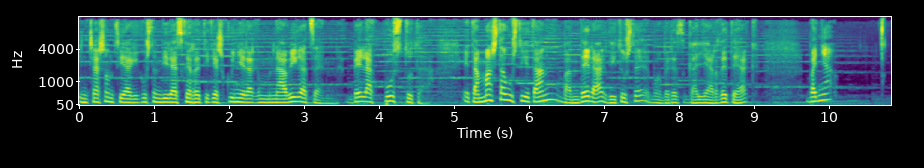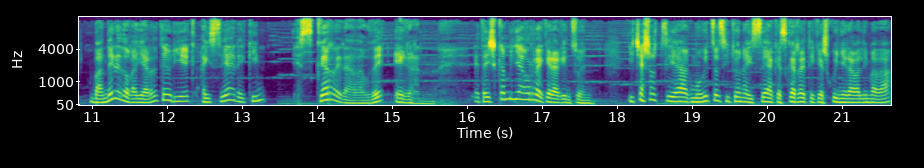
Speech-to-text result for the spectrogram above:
itsasontziak ikusten dira ezkerretik eskuinerak nabigatzen, belak puztuta. Eta masta guztietan banderak dituzte, bueno, berez gailardeteak, baina bandera edo gailardete horiek haizearekin ezkerrera daude egan. Eta iskanbila horrek eragin zuen. Itsasotziak mugitzen zituen haizeak ezkerretik eskuinera baldin bada,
